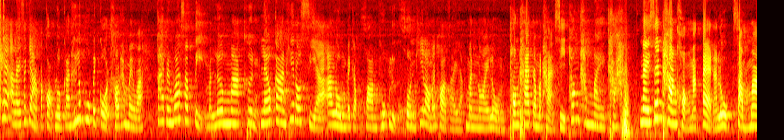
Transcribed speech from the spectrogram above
แค่อะไรสักอย่างประกอบรวมกัน เฮ้ยแล้วกูไปโกรธเขาทำไมวะ กลายเป็นว่าสติมันเริ่มมากขึ้น แล้วการที่เราเสียอารมณ์ไปกับความทุกข์หรือคนที่เราไม่พอใจอะ่ะ มันน้อยลง ท่องท่ากรรมฐานสี่ท่องทำไมคะ ในเส้นทางของมรรคแปดนะลูกสัมมา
